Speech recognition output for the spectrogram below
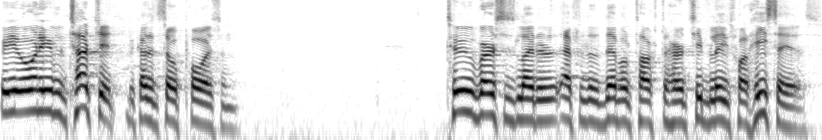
We won't even touch it because it's so poison. Two verses later, after the devil talks to her, she believes what he says.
